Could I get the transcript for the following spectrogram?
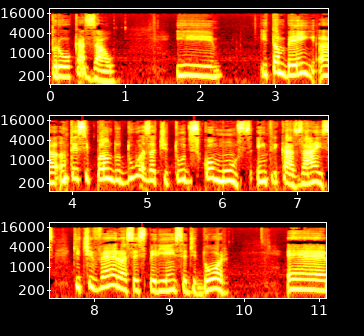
para o casal. E, e também uh, antecipando duas atitudes comuns entre casais que tiveram essa experiência de dor. É,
